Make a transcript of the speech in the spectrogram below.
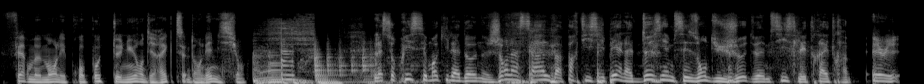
fermement les propos tenus en direct dans l'émission. La surprise, c'est moi qui la donne. Jean Lassalle va participer à la deuxième saison du jeu de M6 Les Traîtres. Eh oui,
